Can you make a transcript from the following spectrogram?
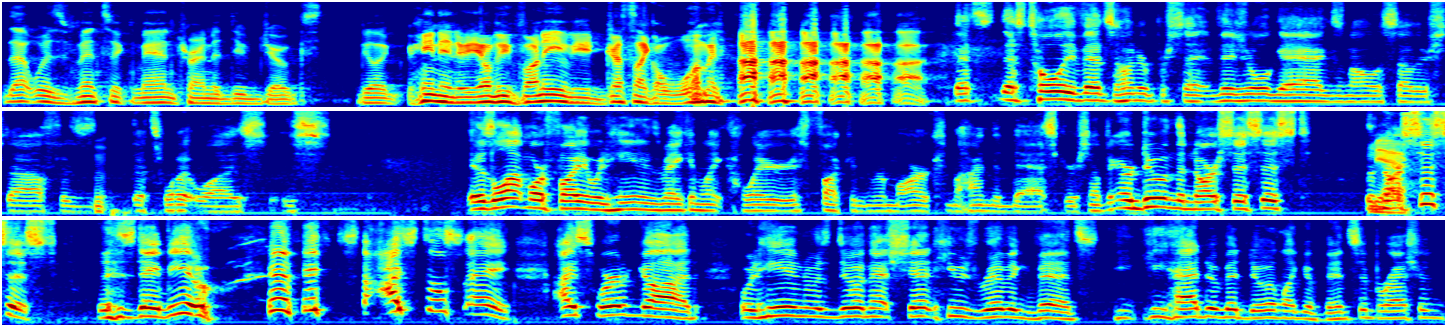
that was Vince McMahon trying to do jokes. Be like, hey, you'll be funny if you dress like a woman. That's that's totally Vince 100 percent visual gags and all this other stuff is mm. that's what it was. It's, it was a lot more funny when Heenan's making like hilarious fucking remarks behind the desk or something, or doing the narcissist, the Yeah. narcissist, his debut. I still say, I swear to God, when Heenan was doing that shit, he was ribbing Vince. He he had to have been doing like a Vince impression.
